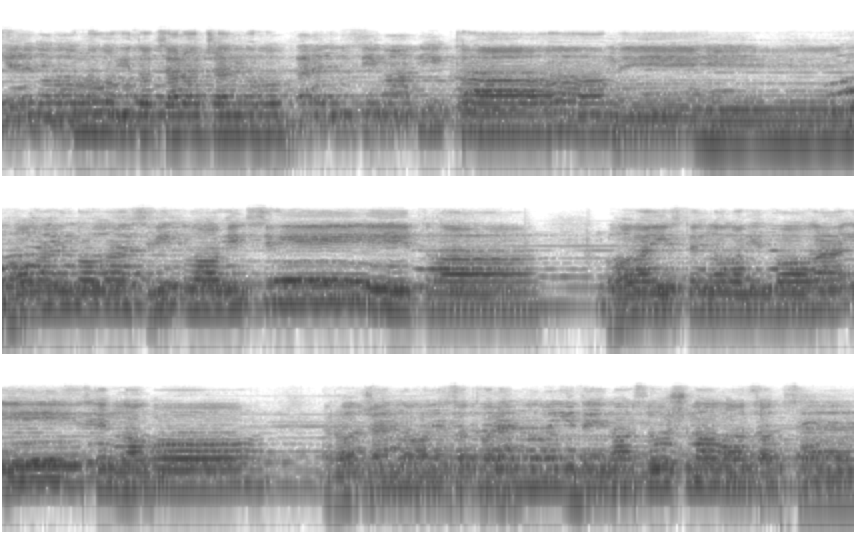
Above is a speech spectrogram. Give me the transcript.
єдиного від Отця родженого перед усіма віками. Світло від світла, Бога істинного від Бога істинного, родженого, несотвореного, єдиносушного з Отцем,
